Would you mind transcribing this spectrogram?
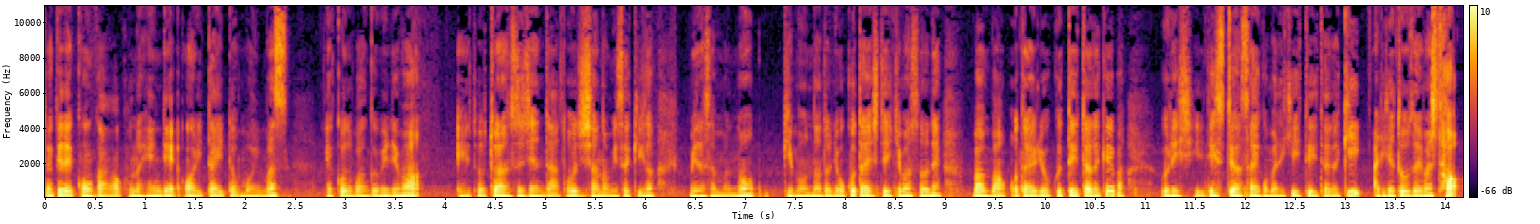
というわけで今回はこの辺で終わりたいと思います。えこの番組ではえーと、トランスジェンダー当事者の美咲が皆様の疑問などにお答えしていきますので、バンバンお便り送っていただければ嬉しいです。では最後まで聞いていただきありがとうございました。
